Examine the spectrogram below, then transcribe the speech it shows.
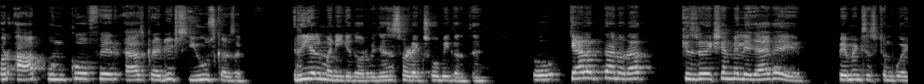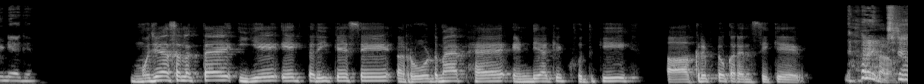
और आप उनको फिर एज क्रेडिट्स यूज़ कर सकते हैं। रियल मनी के तौर पर जैसे सोडेक्सो भी करते हैं। तो क्या लगता है अनुराग किस डायरेक्शन में ले जाएगा ये पेमेंट सिस्टम को इंडिया के मुझे ऐसा लगता है ये एक तरीके से रोड मैप है इंडिया की खुद की क्रिप्टो करेंसी के अच्छा।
